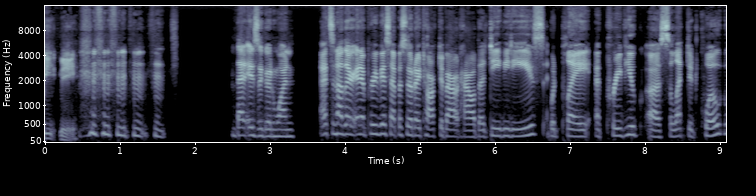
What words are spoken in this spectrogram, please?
beat me. that is a good one. That's another. In a previous episode, I talked about how the DVDs would play a preview, a selected quote.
